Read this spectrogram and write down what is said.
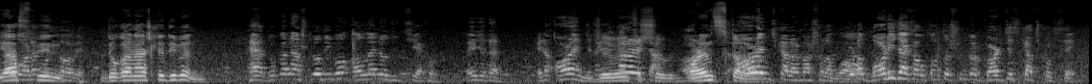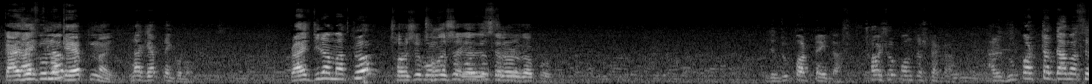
ইয়াসমিন দোকানে আসলে দিবেন? হ্যাঁ দোকানে আসলেও দিব অনলাইনেও দিচ্ছি এখন। এই যে এটা অরেঞ্জ এটা যে কি কালার এটা অরেঞ্জ কালার অরেঞ্জ কালার মাশাআল্লাহ পুরো বডি দেখাও কত সুন্দর গর্জিয়াস কাজ করছে কাজের কোনো গ্যাপ নাই না গ্যাপ নেই কোনো প্রাইস দিলাম মাত্র ছয়শো পঞ্চাশ টাকা 650 কাপড় যে দুপাট্টা এটা ছয়শো পঞ্চাশ টাকা আর দুপাট্টার দাম আছে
